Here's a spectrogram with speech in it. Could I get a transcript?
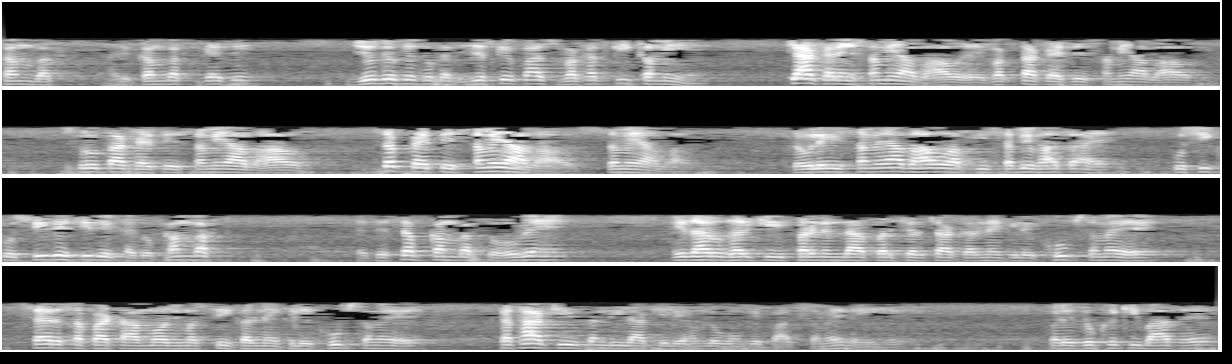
कम वक्त अरे कम वक्त कैसे? जो जो कैसे जिसके पास वक्त की कमी है। क्या करें? समयाभाव है। वक्ता कहते, समयाभाव। श्रोता कहते, समयाभाव। सब कहते, समयाभाव समयाभाव। तो बोले समयाभाव आपकी सभ्य भाषा है। उसी को सीधे सीधे कह दो, कम वक्त। कहते, सब कम वक्त हो गए हैं। इधर उधर की परनिंदा पर चर्चा करने के लिए खूब समय है। सैर सपाटा, मौज मस्ती करने के लिए खूब समय है। कथा, कीर्तन, लीला के लिए हम लोगों के पास समय नहीं है। बड़े दुख की बात है।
